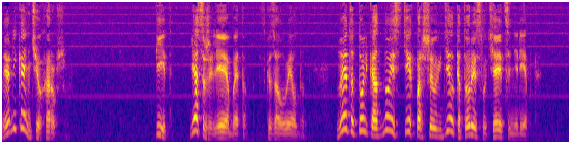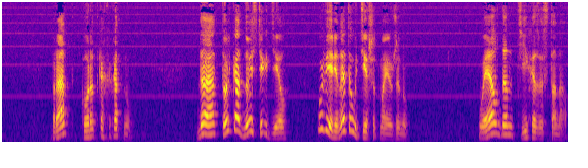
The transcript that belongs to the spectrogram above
Наверняка ничего хорошего. Пит, я сожалею об этом, сказал Уэлдон. Но это только одно из тех паршивых дел, которые случаются нередко. Бранд коротко хохотнул. Да, только одно из тех дел. Уверен, это утешит мою жену. Уэлдон тихо застонал.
